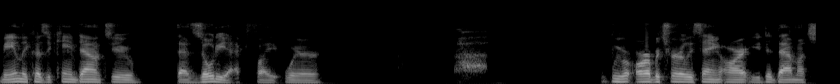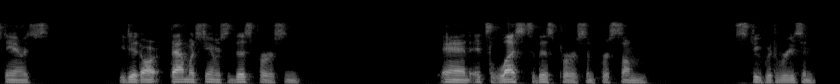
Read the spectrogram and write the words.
Mainly because it came down to that Zodiac fight where we were arbitrarily saying, all right, you did that much damage. You did ar- that much damage to this person. And it's less to this person for some stupid reason.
